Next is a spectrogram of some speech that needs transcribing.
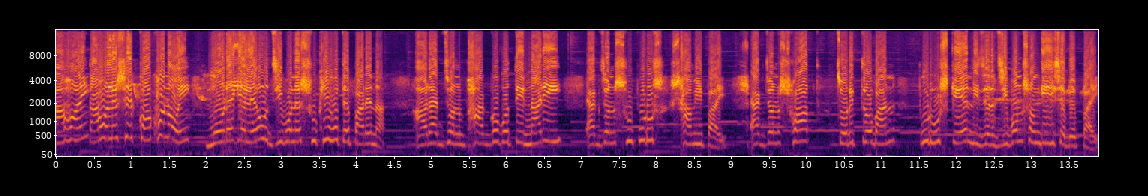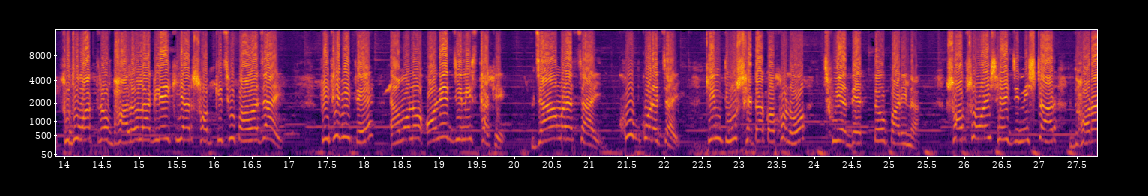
না হয়, তাহলে সে কখনোই মরে গেলেও জীবনে সুখী হতে পারে না। আর একজন ভাগ্যবতী নারী একজন সুপুরুষ স্বামী পায়, একজন সৎ, চরিত্রবান পুরুষকে নিজের জীবন সঙ্গী হিসেবে পায় শুধুমাত্র ভালো লাগলেই কি আর সবকিছু পাওয়া যায়? পৃথিবীতে এমনও অনেক জিনিস থাকে যা আমরা চাই, খুব করে চাই, কিন্তু সেটা কখনো ছুঁয়ে দেখতেও পারি না। সব সময় সেই জিনিসটার ধরা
